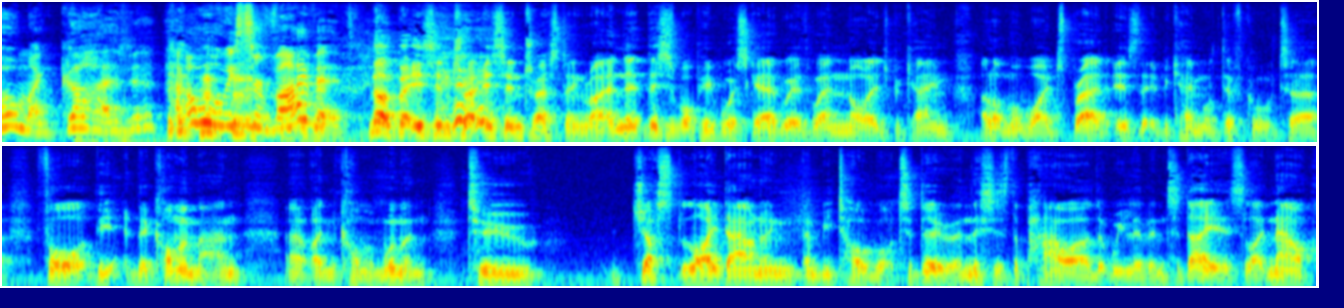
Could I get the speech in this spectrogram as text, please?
Oh my god, how will we survive it? No, but it's inter- it's interesting, right? And th- this is what people were scared with when knowledge became a lot more widespread. Is that it became more difficult to, for the the common man uh, and common woman to just lie down and, and be told what to do. And this is the power that we live in today. It's like now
